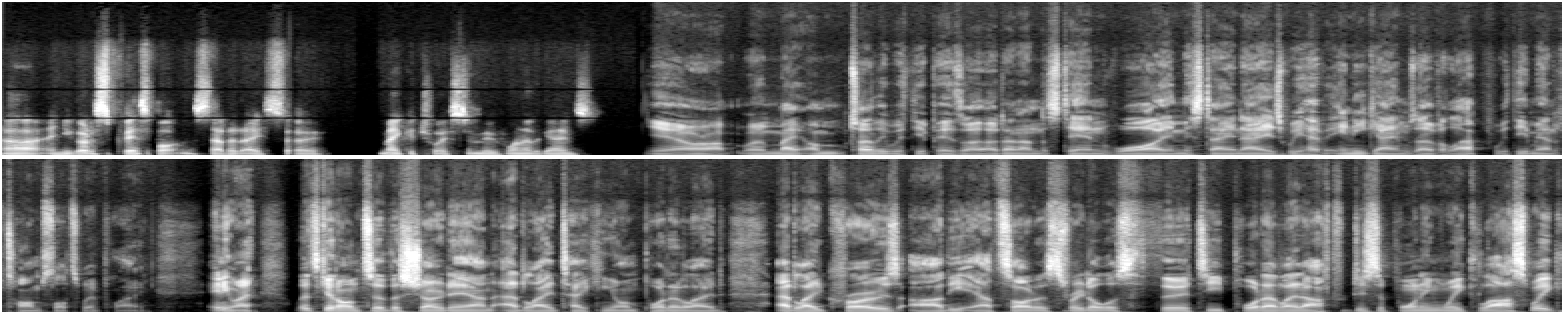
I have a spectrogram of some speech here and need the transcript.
uh, and you've got a spare spot on Saturday, so make a choice to move one of the games. Yeah, all right. Well, mate, I'm totally with you, Pez. I, I don't understand why in this day and age we have any games overlap with the amount of time slots we're playing. Anyway, let's get on to the showdown. Adelaide taking on Port Adelaide. Adelaide Crows are the outsiders, $3.30. Port Adelaide, after a disappointing week last week,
